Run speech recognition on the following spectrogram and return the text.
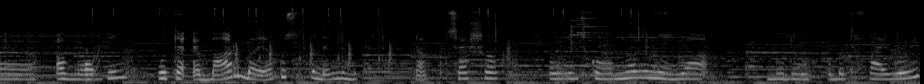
Е, а вот він. Бути Барба, якось по-дивному. Так, все, що хеллоуінського обновлення, я буду робити favorite.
